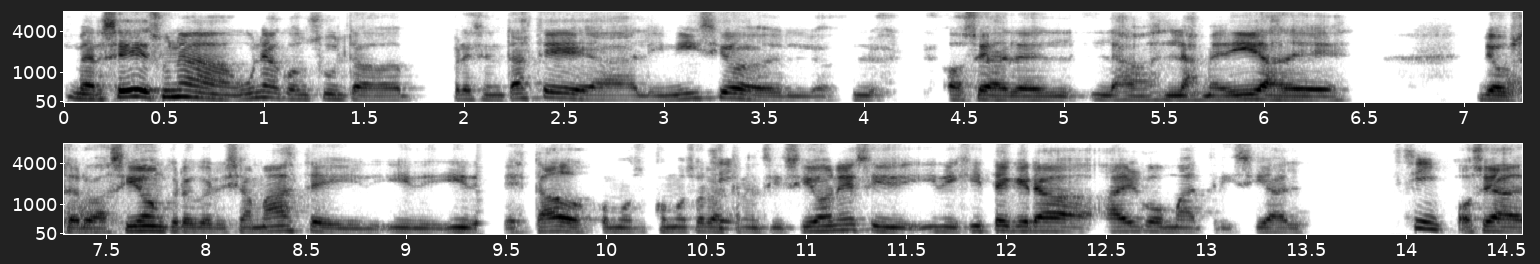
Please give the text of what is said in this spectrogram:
Mercedes, una, una consulta. Presentaste al inicio, o sea, las medidas de, observación, creo que le llamaste, y, de estados, cómo, cómo son las transiciones, y, dijiste que era algo matricial. Sí. O sea,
